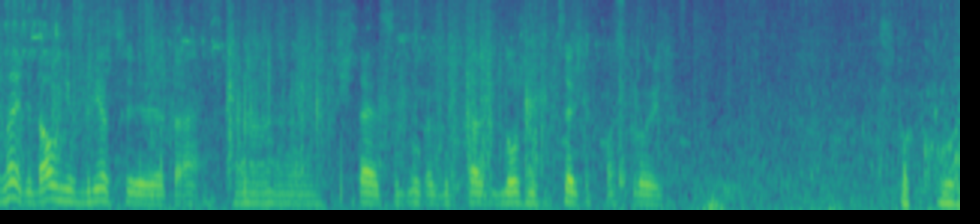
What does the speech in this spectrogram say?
Знаете, да, у них в Греции это э, считается, ну, как бы как должен церковь построить. Спокойно.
